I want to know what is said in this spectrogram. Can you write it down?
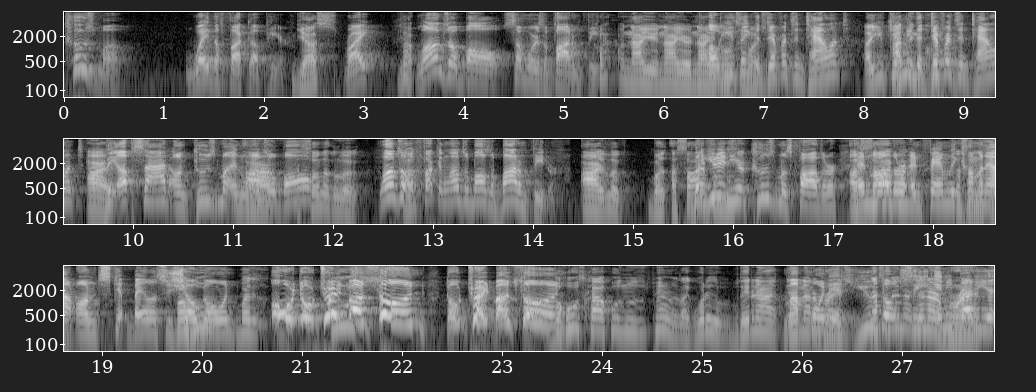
Kuzma, way the fuck up here, Yes. right? Yep. Lonzo Ball somewhere is a bottom feeder. Come, now you're now you're now you're Oh, you think the difference in talent? Are you kidding me? The difference in talent, right. the upside on Kuzma and Lonzo right, Ball. So look, look. Lonzo, Uh, fucking Lonzo Ball's a bottom feeder. all right, look. But aside But you from, didn't hear Kuzma's father and mother from- and family listen, coming listen. out on Skip Bayless's But show who- going, but- "Oh, don't trade my son! Don't trade my son!" But who's Kyle Kuzma's parents? Like, what is? They're not. They're My not point is, you That's- don't see anybody.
